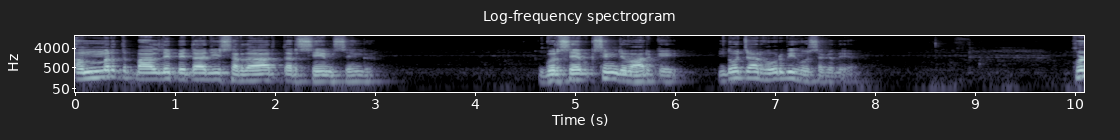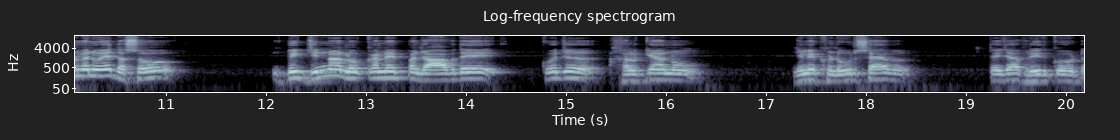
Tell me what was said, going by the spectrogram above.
ਅੰਮ੍ਰਿਤਪਾਲ ਦੇ ਪਿਤਾ ਜੀ ਸਰਦਾਰ ਤਰਸੇਮ ਸਿੰਘ, ਗੁਰਸੇਵਕ ਸਿੰਘ ਜਵਾਰ ਕੇ ਦੋ ਚਾਰ ਹੋਰ ਵੀ ਹੋ ਸਕਦੇ ਆ। ਹੁਣ ਮੈਨੂੰ ਇਹ ਦੱਸੋ ਵੀ ਜਿਨ੍ਹਾਂ ਲੋਕਾਂ ਨੇ ਪੰਜਾਬ ਦੇ ਕੁਝ ਹਲਕਿਆਂ ਨੂੰ, ਜਿਵੇਂ ਖੰਡੂਰ ਸਾਹਿਬ ਤੇ ਜਾਂ ਫਰੀਦਕੋਟ।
